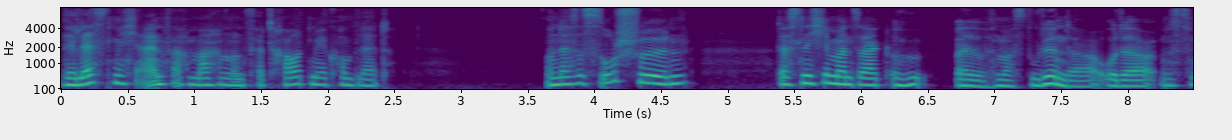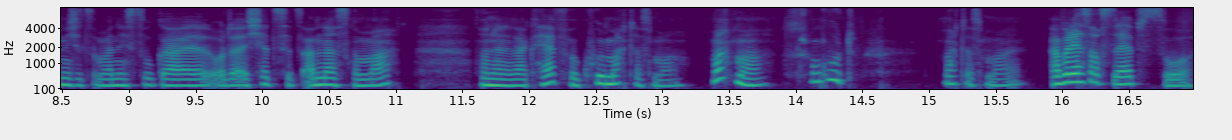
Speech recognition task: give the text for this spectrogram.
Der lässt mich einfach machen und vertraut mir komplett. Und das ist so schön, dass nicht jemand sagt, oh, was machst du denn da? Oder das finde ich jetzt aber nicht so geil oder ich hätte es jetzt anders gemacht, sondern er sagt, hä, voll cool, mach das mal. Mach mal, ist schon gut. Mach das mal. Aber der ist auch selbst so.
